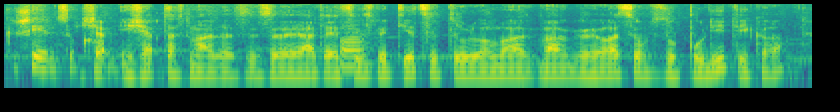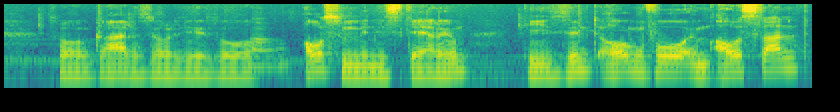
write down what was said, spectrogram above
Geschehen zu kommen. Ich habe hab das mal, das ist, äh, hat jetzt ja. nichts mit dir zu tun, aber mal, mal gehört, so, so, Politiker, so gerade so die so ja. Außenministerium, die sind irgendwo im Ausland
